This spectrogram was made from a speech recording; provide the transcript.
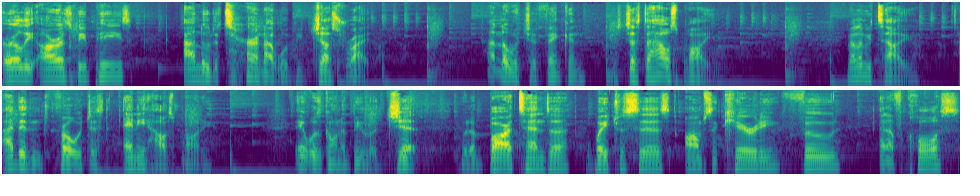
early RSVPs I knew the turnout would be just right. I know what you're thinking. It's just a house party. Man, let me tell you, I didn't throw just any house party. It was gonna be legit with a bartender, waitresses, armed security, food, and of course,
